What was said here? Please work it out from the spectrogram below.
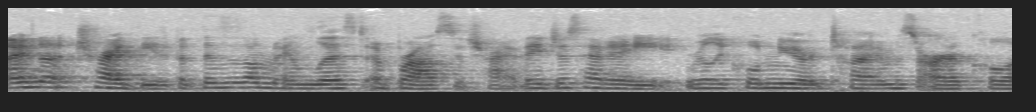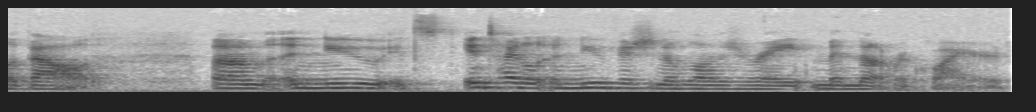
I've not tried these, but this is on my list of bras to try. They just had a really cool New York Times article about um, a new. It's entitled "A New Vision of Lingerie: Men Not Required."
